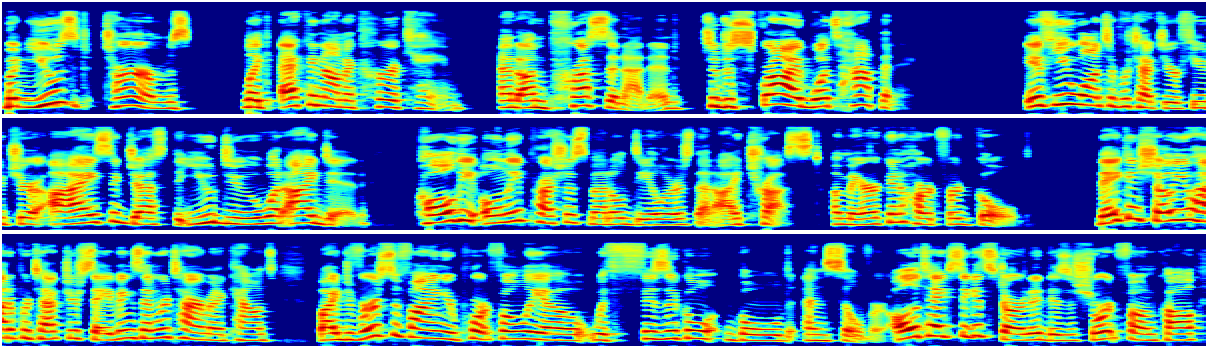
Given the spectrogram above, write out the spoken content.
but used terms like economic hurricane and unprecedented to describe what's happening. If you want to protect your future, I suggest that you do what I did. Call the only precious metal dealers that I trust, American Hartford Gold. They can show you how to protect your savings and retirement accounts by diversifying your portfolio with physical gold and silver. All it takes to get started is a short phone call,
